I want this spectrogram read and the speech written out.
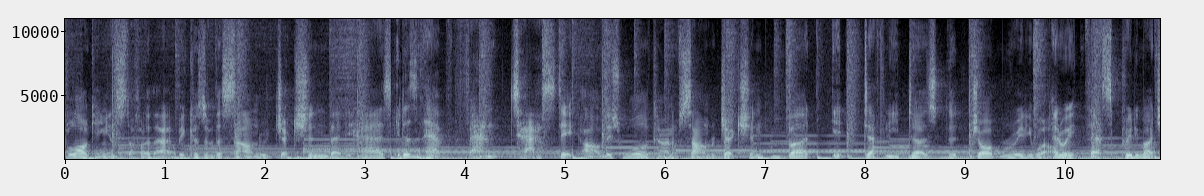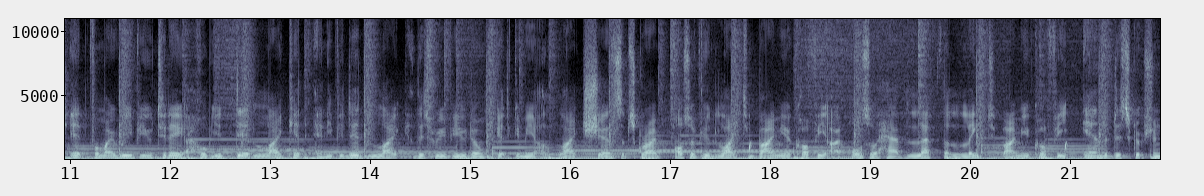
vlogging and stuff like that because of the sound rejection that it has. It doesn't have fantastic out of this world kind of sound rejection, but it definitely does the job really well. Anyway, that's pretty much it for my review today. I hope you did like it. And if you did like this review, don't forget to give me a like, share, and subscribe. Also, if you'd like to buy me a coffee, I also have left the link to buy me a coffee in the description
